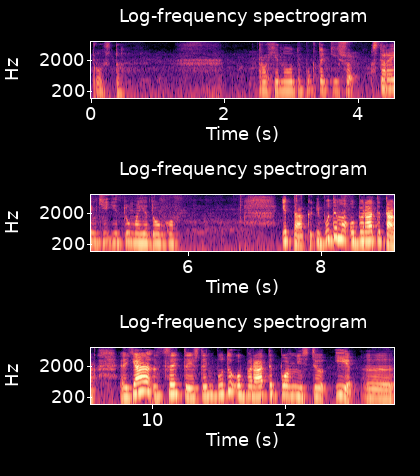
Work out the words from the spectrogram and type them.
просто. Трохи ноутбук такий, що старенький і думає довго. І так, і будемо обирати так. е, Я цей тиждень буду обирати повністю і е,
